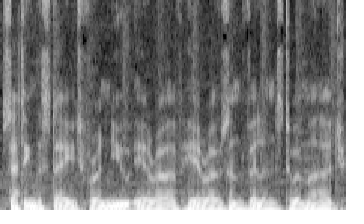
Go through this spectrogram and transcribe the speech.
setting the stage for a new era of heroes and villains to emerge.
